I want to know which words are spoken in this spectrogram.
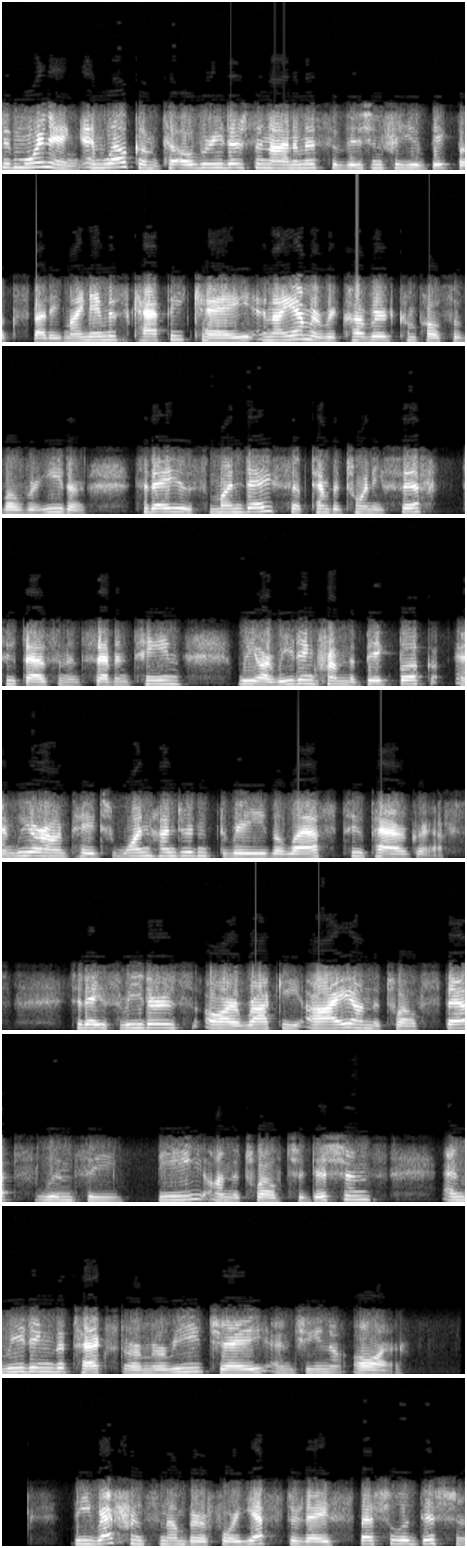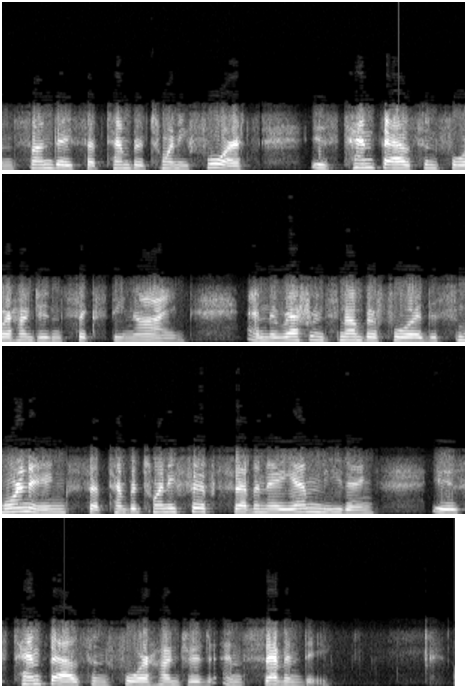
Good morning and welcome to Overeaters Anonymous, a Vision for You Big Book study. My name is Kathy Kay, and I am a recovered compulsive overeater. Today is Monday, September 25th, 2017. We are reading from the Big Book, and we are on page 103, the last two paragraphs. Today's readers are Rocky I on the 12 steps, Lindsay B on the 12 traditions, and reading the text are Marie J. and Gina R. The reference number for yesterday's special edition, Sunday, September 24th, is 10,469. And the reference number for this morning's September 25th, 7 a.m. meeting is 10,470.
